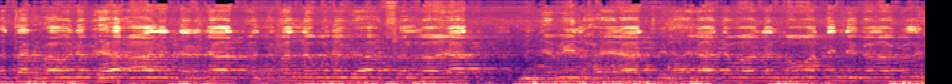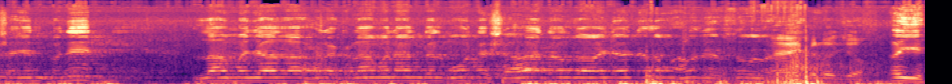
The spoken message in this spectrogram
وترفعنا بها اعلى الدرجات وتبلغنا بها اقصى الغايات من جميع الحيات في الحياة بعد الموت إنك على كل شيء قدير. اللهم اجعل آخر كلامنا عند الموت شهادة الله إلى أن محمد رسول الله. أي.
